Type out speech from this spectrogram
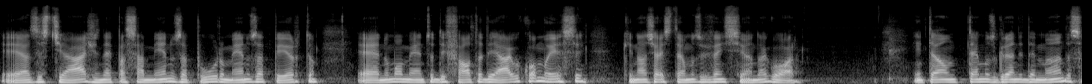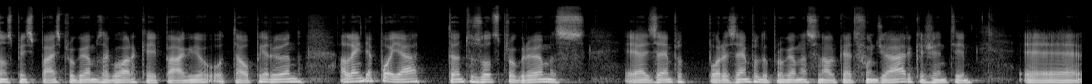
é, as estiagens, né, passar menos apuro, menos aperto é, no momento de falta de água, como esse que nós já estamos vivenciando agora. Então, temos grande demanda, são os principais programas agora que a IPAGRE está operando, além de apoiar tantos outros programas, é, exemplo, por exemplo, do Programa Nacional de Crédito Fundiário, que a gente é,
